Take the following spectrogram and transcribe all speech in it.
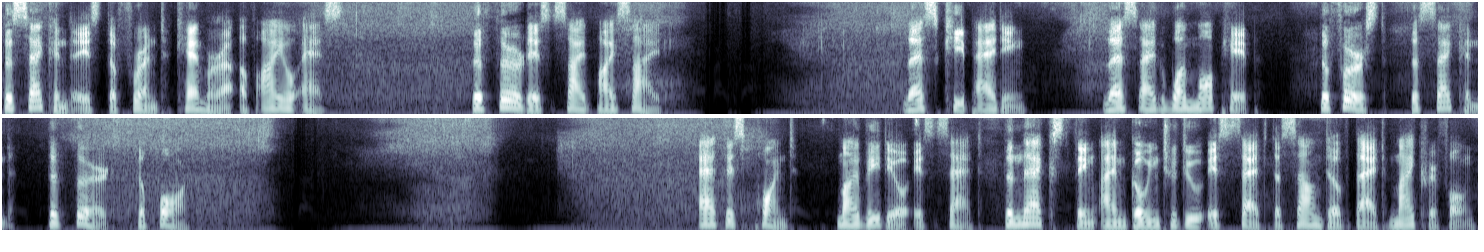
The second is the front camera of iOS. The third is side by side. Let's keep adding. Let's add one more pip. The first, the second, the third, the fourth. At this point, my video is set. The next thing I'm going to do is set the sound of that microphone.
